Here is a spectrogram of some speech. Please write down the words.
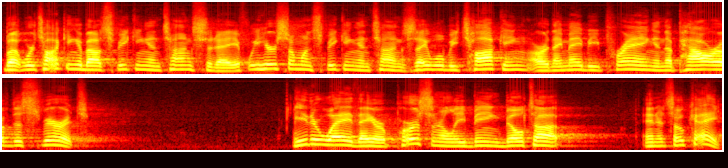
but we're talking about speaking in tongues today. If we hear someone speaking in tongues, they will be talking or they may be praying in the power of the Spirit. Either way, they are personally being built up, and it's okay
